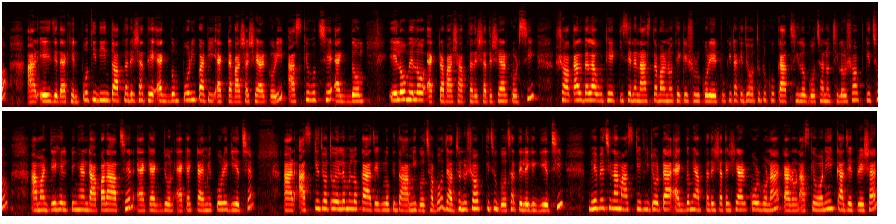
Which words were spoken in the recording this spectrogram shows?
আর এই যে দেখেন, প্রতিদিন তো আপনাদের সাথে একদম পরিপাটি একটা বাসা শেয়ার করি। আজকে হচ্ছে একদম এলোমেলো একটা বাসা আপনাদের সাথে শেয়ার করছি। সকালবেলা উঠে কিচেনে নাস্তা বানানো থেকে শুরু করে টুকিটাকে যতটুকু কাজ ছিল, গোছানো ছিল সব কিছু আমার যে হেল্পিং হ্যান্ড আপারা আছেন, এক একজন এক এক টাইমে করে গিয়েছেন। আর আজকে যত এলোমেলো কাজ, এগুলো কিন্তু আমি গোছাবো, যার জন্য সব কিছু গোছাতে লেগে গিয়েছি। ভেবেছিলাম আজকে ভিডিওটা একদমই আপনাদের সাথে শেয়ার করব না, কারণ আজকে অনেক কাজের প্রেশার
